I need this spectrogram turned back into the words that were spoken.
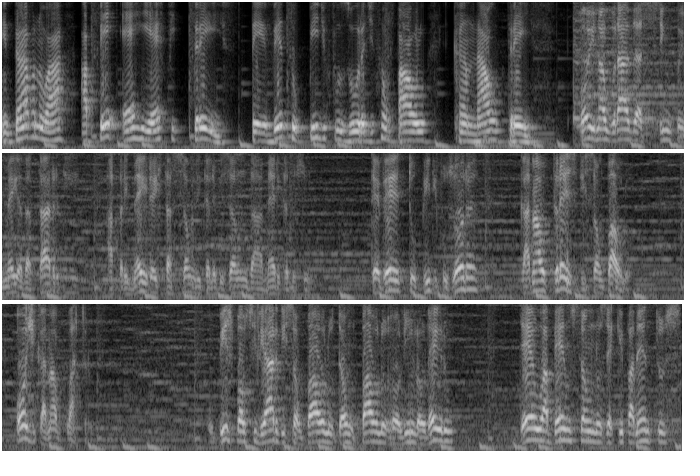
entrava no ar a PRF-3, TV Tupi Difusora de São Paulo, Canal 3. Foi inaugurada às 5 e meia da tarde a primeira estação de televisão da América do Sul. TV Tupi Difusora, Canal 3 de São Paulo. Hoje, Canal 4. O Bispo Auxiliar de São Paulo, Dom Paulo Rolim Loureiro, deu a bênção nos equipamentos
